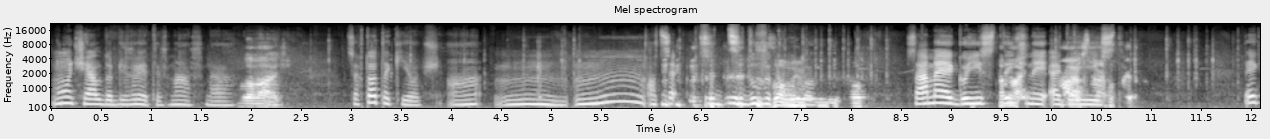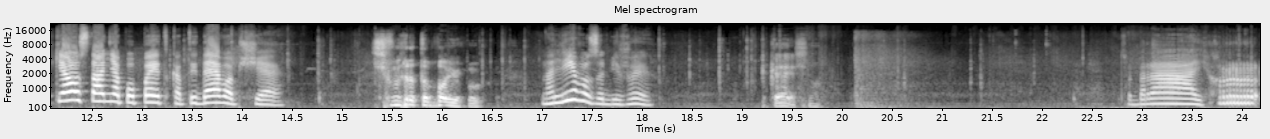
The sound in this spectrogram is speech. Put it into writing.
Ну, чел, добіжи, ти знаєш, да. Ну давай. Це хто такі взагалі? Ага. Мм, мм, оце це, це дуже круто. Саме егоїстичний егоїст. Та остання попитка? Ти де? Чому я тобою був? Наліво забіжи. Окей, все. Забирай. Хрррр.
